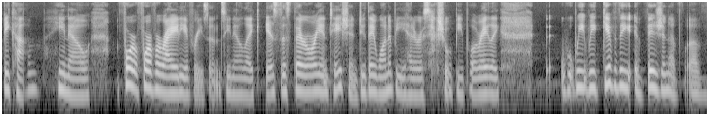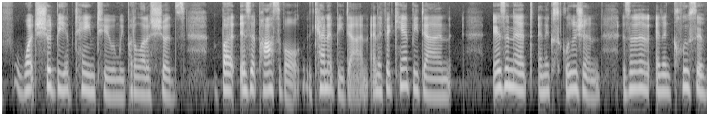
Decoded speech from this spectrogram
become? You know, for for a variety of reasons, you know, like is this their orientation? Do they want to be heterosexual people, right? Like we we give the vision of of what should be obtained to and we put a lot of shoulds but is it possible? Can it be done? And if it can't be done isn't it an exclusion? Isn't it an inclusive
